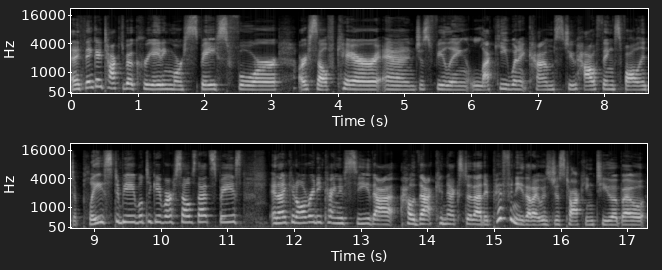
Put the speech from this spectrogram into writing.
And I think I talked about creating more space for our self care and just feeling lucky when it comes to how things fall into place to be able to give ourselves that space. And I can already kind of see that how that connects to that epiphany that I was just talking to you about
